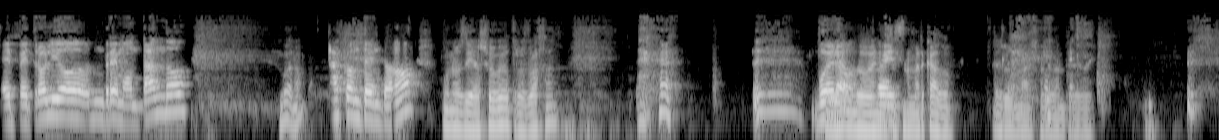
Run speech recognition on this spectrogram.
el petróleo remontando. Bueno. Estás contento, ¿no? Unos días sube, otros bajan. bueno, en el pues supermercado. Es lo más relevante de hoy.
